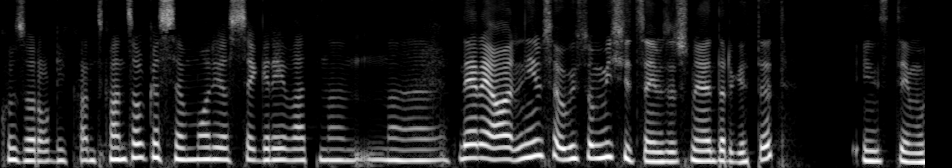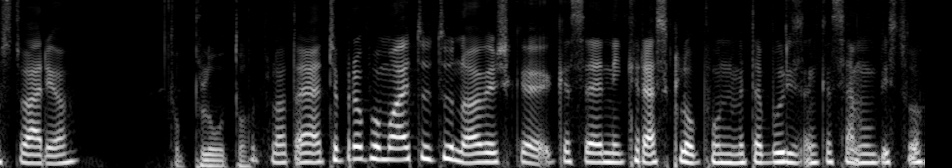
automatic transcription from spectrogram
kozorogi, konc koncev, ki se morajo segrevati na. na... Ne, ne, on- njim se v bistvu mišice jim začnejo drgetati in s tem ustvarijo Toploto. toploto. Ja. Čeprav po mojem tudi tu, no, veš, ki se nek razklop in metabolizem, ki sam v bistvu.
